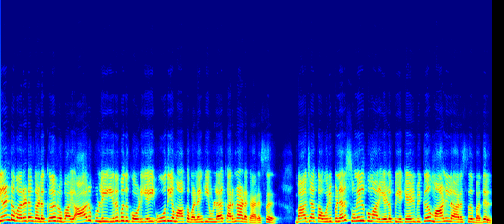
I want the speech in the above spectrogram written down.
இரண்டு வருடங்களுக்கு ரூபாய் ஆறு புள்ளி இருபது கோடியை ஊதியமாக வழங்கியுள்ள கர்நாடக அரசு. பாஜக உறுப்பினர் சுனில்குமார் எழுப்பிய கேள்விக்கு மாநில அரசு பதில்.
